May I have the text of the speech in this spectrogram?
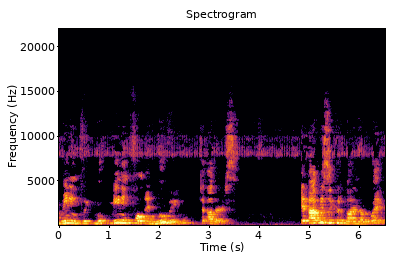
meaningful, meaningful and moving to others, it obviously could have gone another way.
